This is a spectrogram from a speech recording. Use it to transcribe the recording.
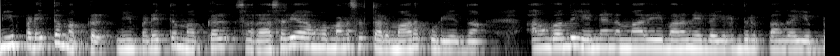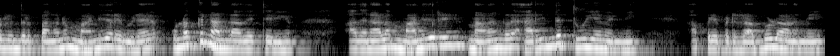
நீ படைத்த மக்கள் நீ படைத்த மக்கள் சராசரி அவங்க மனசு தடுமாறக்கூடியது தான் அவங்க வந்து என்னென்ன மாதிரி மனநிலையில் இருந்திருப்பாங்க எப்படி இருந்திருப்பாங்கன்னு மனிதரை விட உனக்கு நல்லாவே தெரியும். அதனால் மனிதரின் மனங்களை அறிந்த தூயவன் நீ அப்படிப்பட்ட ரப்புல் ஆலமீன்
